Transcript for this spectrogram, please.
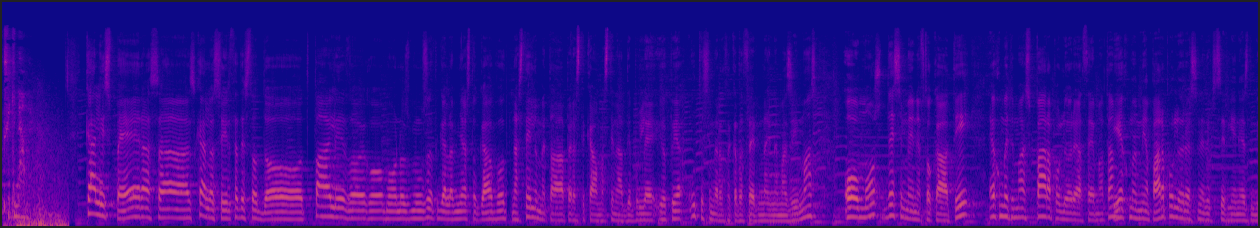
Ξεκινάμε. Καλησπέρα σας. Καλώς ήρθατε στο DOT. Πάλι εδώ εγώ μόνος μου, σαν την καλαμιά στον κάμπο. Να στείλουμε τα περαστικά μας στην Άντε που λέει, η οποία ούτε σήμερα θα καταφέρει να είναι μαζί μας. Όμως δεν σημαίνει αυτό κάτι. Έχουμε ετοιμάσει πάρα πολύ ωραία θέματα. Έχουμε μια πάρα πολύ ωραία συνέντευξη της Ευγενίας Δημητρίου.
